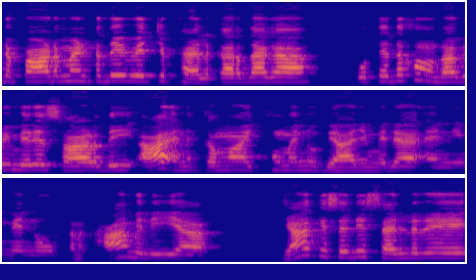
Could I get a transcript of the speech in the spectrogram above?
ਡਿਪਾਰਟਮੈਂਟ ਦੇ ਵਿੱਚ ਫਾਈਲ ਕਰਦਾਗਾ। ਉੱਥੇ ਦਿਖਾਉਂਦਾ ਵੀ ਮੇਰੇ ਸਾਲ ਦੀ ਆ ਇਨਕਮ ਆ, ਇੱਥੋਂ ਮੈਨੂੰ ਵਿਆਜ ਮਿਲਿਆ ਐਨੀ ਮੈਨੂੰ ਤਨਖਾਹ ਮਿਲੀ ਆ। ਜਾਂ ਕਿਸੇ ਦੀ ਸੈਲਰੀ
